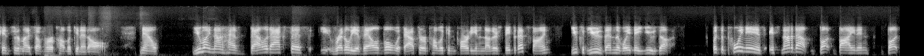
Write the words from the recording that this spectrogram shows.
consider myself a Republican at all. Now, you might not have ballot access readily available without the Republican Party in another state, but that's fine. You could use them the way they use us. But the point is, it's not about but Biden, but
